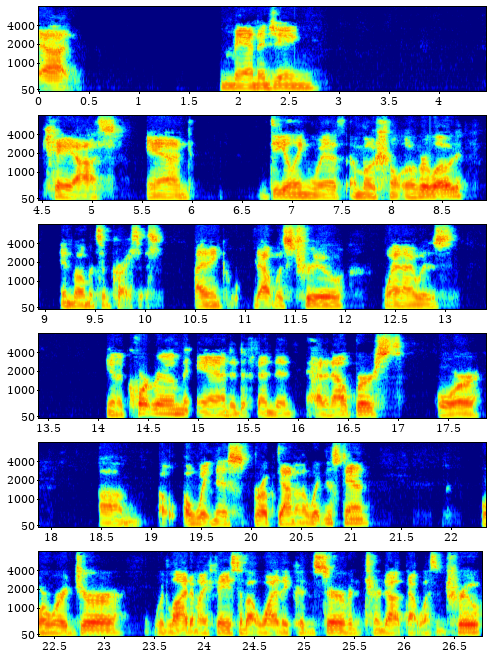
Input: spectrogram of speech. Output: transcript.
at managing chaos and dealing with emotional overload in moments of crisis. I think that was true when I was in a courtroom and a defendant had an outburst or um, a, a, witness broke down on the witness stand or where a juror would lie to my face about why they couldn't serve and it turned out that wasn't true.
